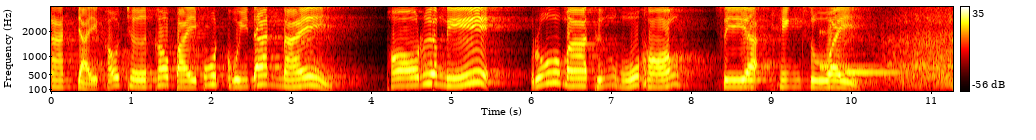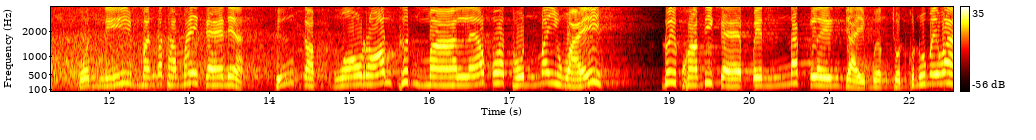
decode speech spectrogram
งานใหญ่เขาเชิญเข้าไปพูดคุยด้านใน พอเรื่องนี้รู้มาถึงหูของเสียเฮงซวย คนนี้มันก็ทำให้แกเนี่ย ถึงกับหัวร้อนขึ้นมาแล้วก็ทนไม่ไหว ด้วยความที่แกเป็นนักเลงใหญ่เมืองชนคุณรู้ไหมว่า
